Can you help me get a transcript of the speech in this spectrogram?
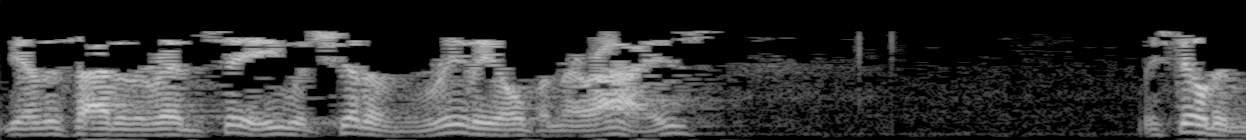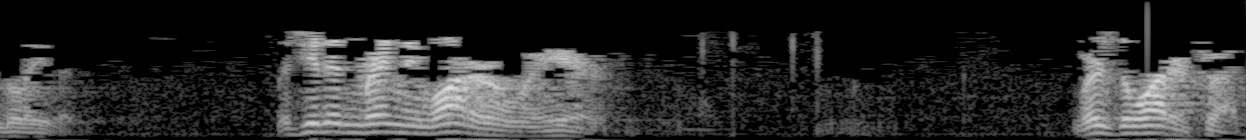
the other side of the Red Sea, which should have really opened their eyes, they still didn't believe it. But you didn't bring me water over here. Where's the water truck?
